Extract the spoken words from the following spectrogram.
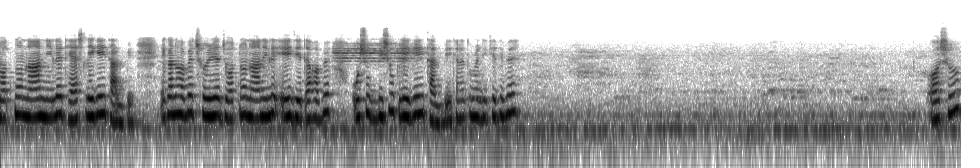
যত্ন না নিলে ঢ্যাস লেগেই থাকবে। এখানে হবে শরীরের যত্ন না নিলে এই যেটা হবে, অসুখ বিসুখ লেগেই থাকবে। এখানে তোমরা লিখে দিবে। অসুখ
